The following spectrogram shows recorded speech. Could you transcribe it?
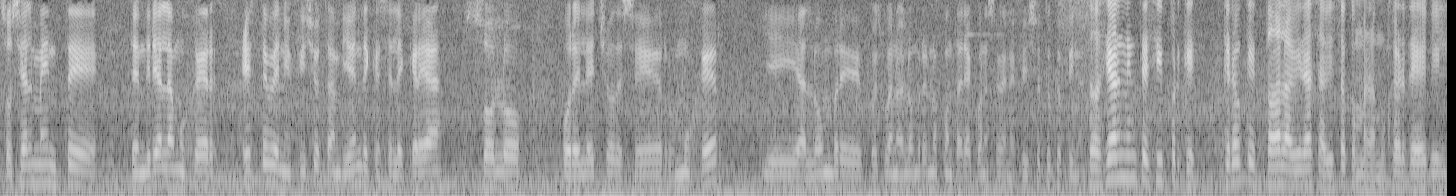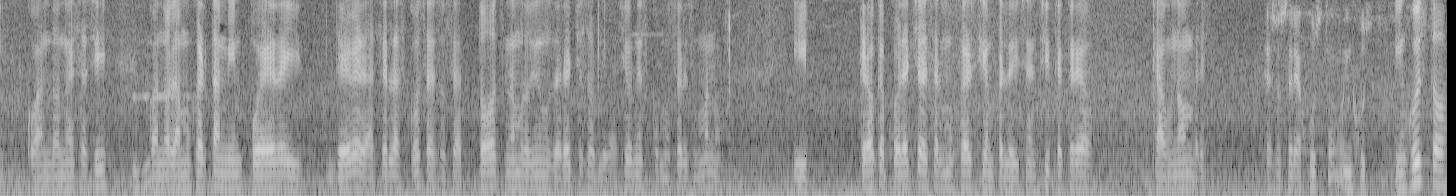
Socialmente, ¿tendría la mujer este beneficio también de que se le crea solo por el hecho de ser mujer? Y al hombre, pues bueno, el hombre no contaría con ese beneficio. ¿Tú qué opinas? Socialmente sí, porque creo que toda la vida se ha visto como la mujer débil cuando no es así. Cuando la mujer también puede y debe de hacer las cosas. O sea, todos tenemos los mismos derechos obligaciones como seres humanos. Y creo que por el hecho de ser mujer siempre le dicen sí te creo que a un hombre. ¿Eso sería justo o injusto? Injusto,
